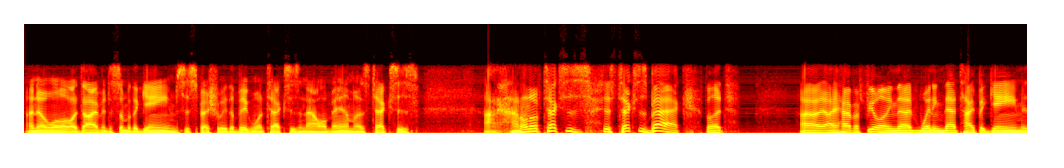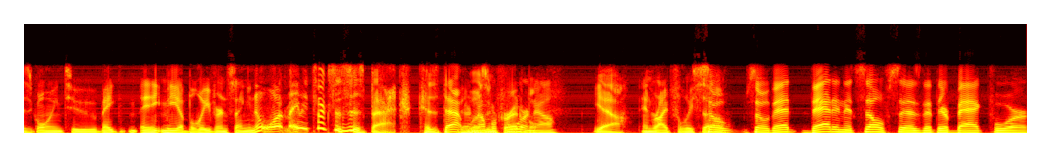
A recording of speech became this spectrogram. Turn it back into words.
I know we'll dive into some of the games, especially the big one, Texas and Alabama. As Texas, I, don't know if Texas is Texas back, but I, I have a feeling that winning that type of game is going to make, make me a believer in saying, you know what, maybe Texas is back because that They're was number incredible. four now. Yeah, and rightfully so. So so that that in itself says that they're back for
